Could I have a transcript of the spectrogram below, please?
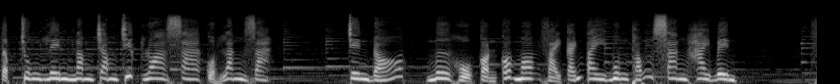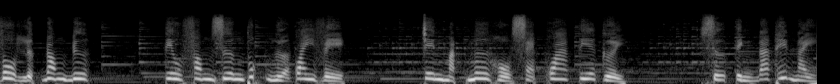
Tập trung lên 500 chiếc loa xa của lăng gia. Trên đó, mơ hồ còn có mo vài cánh tay buông thóng sang hai bên. Vô lực đong đưa. Tiêu phong dương thúc ngựa quay về. Trên mặt mơ hồ xẹt qua tia cười. Sự tình đã thế này.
